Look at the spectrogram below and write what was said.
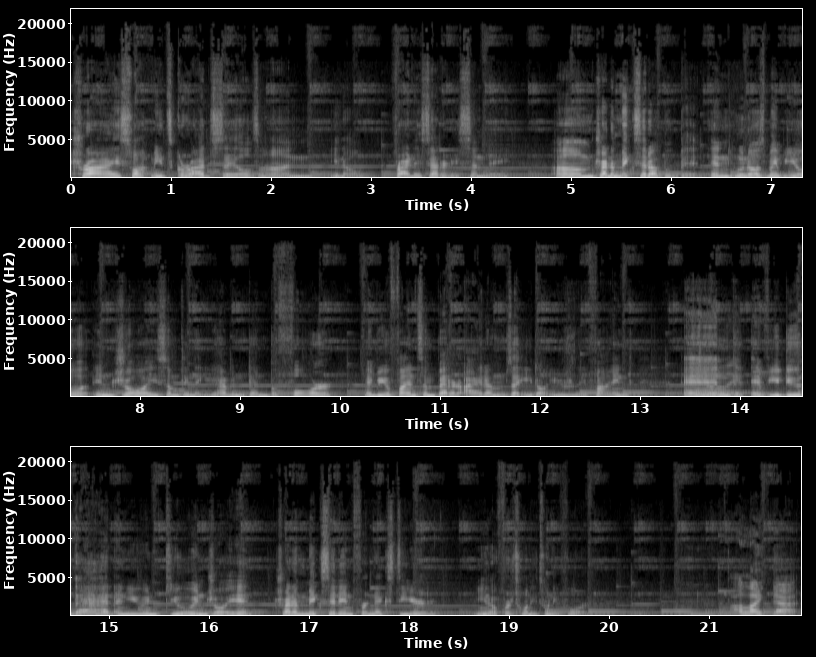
try Swap Meets garage sales on, you know, Friday, Saturday, Sunday. Um, try to mix it up a bit, and who knows, maybe you'll enjoy something that you haven't done before. Maybe you'll find some better items that you don't usually find. And Totally. if you do that and you do enjoy it, try to mix it in for next year, you know, for 2024. I like that.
